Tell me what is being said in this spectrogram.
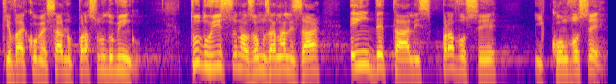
que vai começar no próximo domingo. Tudo isso nós vamos analisar em detalhes para você e com você.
